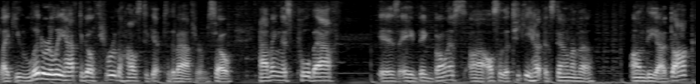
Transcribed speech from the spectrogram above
Like you literally have to go through the house to get to the bathroom. So having this pool bath is a big bonus. Uh, also, the tiki hut that's down on the on the uh, dock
